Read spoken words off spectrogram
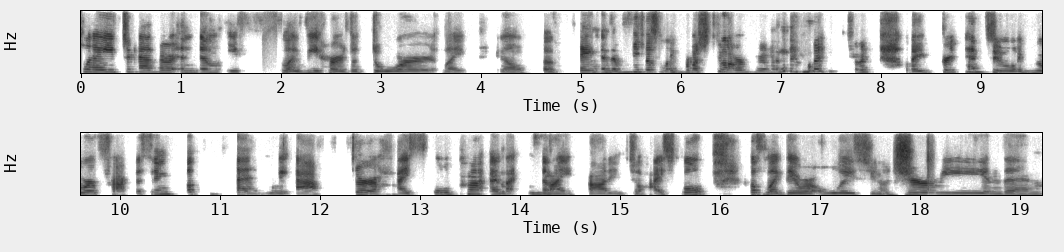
play together and then if like we heard the door like you know the thing and then we just like rushed to our room and like like pretend to like we were practicing. But then like after high school and like when I got into high school because like they were always you know jury and then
